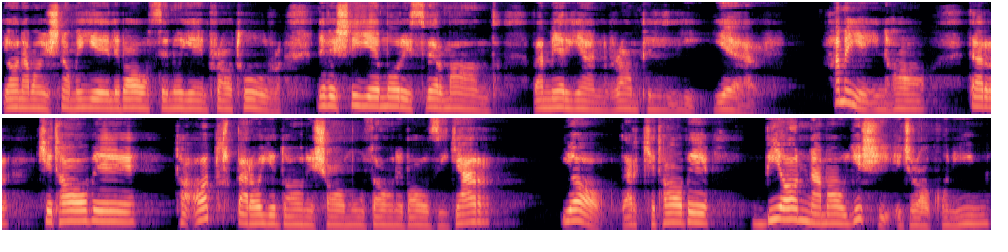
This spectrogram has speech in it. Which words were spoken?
یا نمایشنامه لباس نوی امپراتور نوشته موریس ورماند و مریان رامپلیر همه اینها در کتاب تئاتر برای دانش آموزان بازیگر یا در کتاب بیا نمایشی اجرا کنیم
